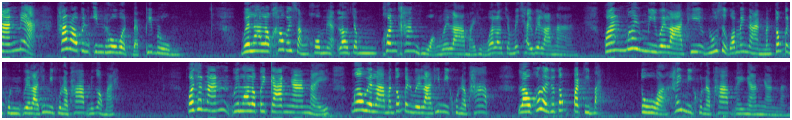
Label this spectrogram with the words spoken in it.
นั้นเนี่ย ถ้าเราเป็น introvert แบบพี่บลูม เวลาเราเข้าไปสังคมเนี่ย เราจะค่อนข้างห่วงเวลาหมายถึงว่าเราจะไม่ใช้เวลานาน เพราะฉะนั้นเมื่อมีเวลาที่รู้สึกว่าไม่นาน มันต้องเป็นคุณเวลาที่มีคุณภาพนึกออกไหมเพราะฉะนั้นเวลาเราไปการงานไหน เมื่อเวลามันต้องเป็นเวลาที่มีคุณภาพ เราก็เลยจะต้องปฏิบัติตัวให้มีคุณภาพในงานงานนั้น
